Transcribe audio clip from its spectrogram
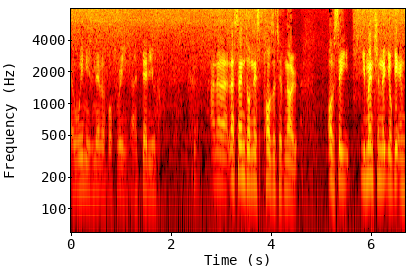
a win is never for free I tell you And uh, let's end on this positive note. Obviously, you mentioned that you're getting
